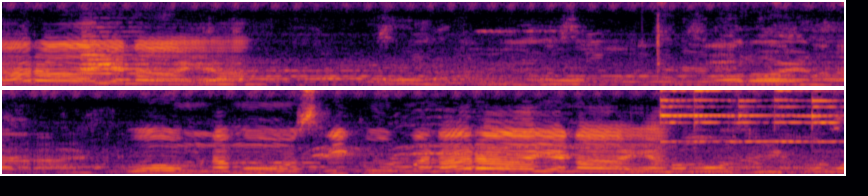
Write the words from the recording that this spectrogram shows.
నారాయణాయ. ఓం నమో శ్రీకూర్మ నారాయణాయ నమో శ్రీకూర్మ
